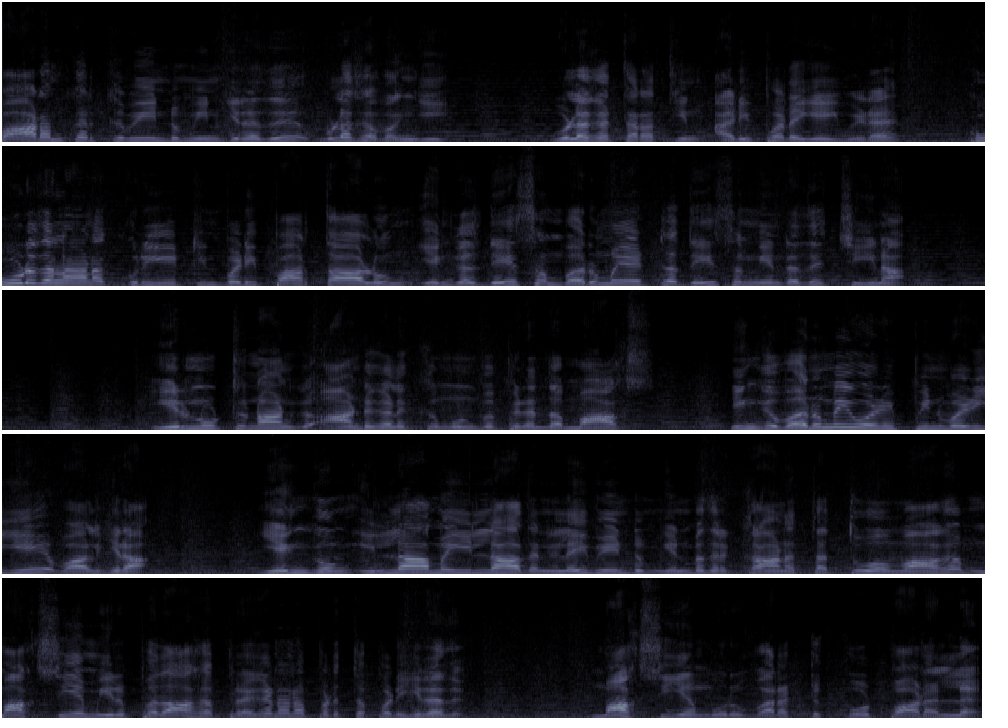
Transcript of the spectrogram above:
பாடம் கற்க வேண்டும் என்கிறது உலக வங்கி. உலக தரத்தின் அடிப்படையை விட கூடுதலான குறியீட்டின்படி பார்த்தாலும் எங்கள் தேசம் வறுமையற்ற தேசம் என்றது சீனா. இருநூற்று நான்கு ஆண்டுகளுக்கு முன்பு பிறந்த மார்க்ஸ் இங்கு வறுமை ஒழிப்பின் வழியே வாழ்கிறார். எங்கும் இல்லாமை இல்லாத நிலை வேண்டும் என்பதற்கான தத்துவமாக மார்க்சியம் இருப்பதாக பிரகடனப்படுத்தப்படுகிறது. மார்க்சியம் ஒரு வரட்டு கோட்பாடல்ல.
